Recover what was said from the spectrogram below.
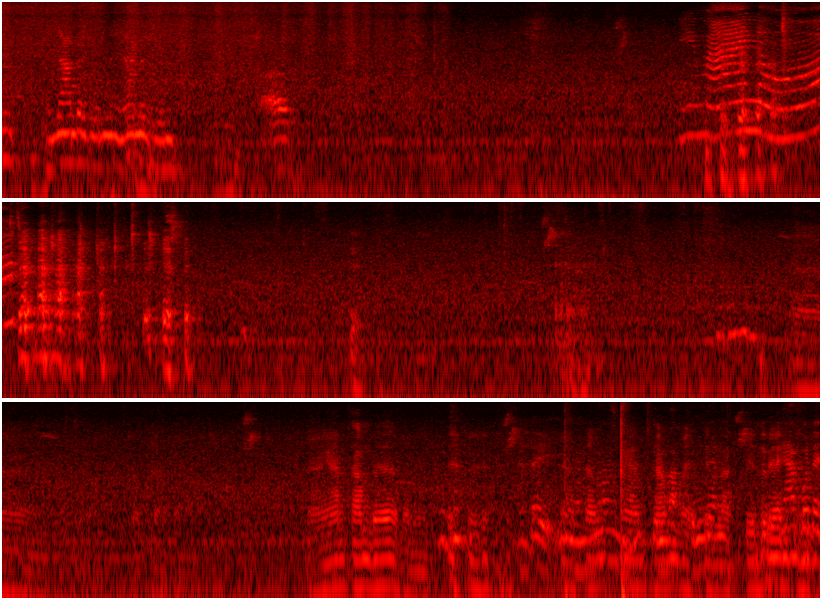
นให้ญาได้เห็นให้ญาได้เห็นเออ ดีไหมหนูเอ่อจบแล้วหางานทำเด้อบัดนี้ได้เงินมั่งงานเป็นหลักทำให้เป็นเป็นแรงหลักเป็นแรงงานบ่ได้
